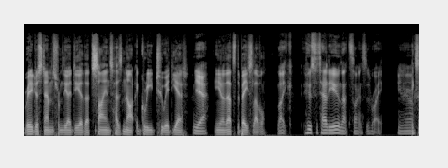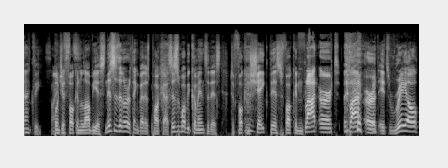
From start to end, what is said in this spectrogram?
really just stems from the idea that science has not agreed to it yet. Yeah, You know, that's the base level. like who's to tell you that science is right? You know, Exactly. Bunch of fucking lobbyists. And this is another thing about this podcast. This is why we come into this to fucking shake this fucking flat Earth. flat earth. It's real.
